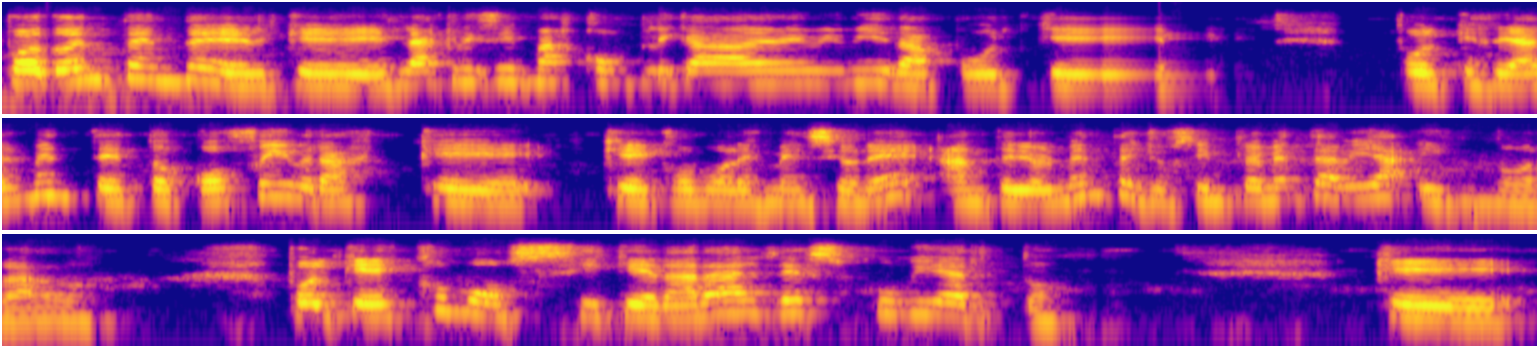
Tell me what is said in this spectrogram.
puedo entender que es la crisis más complicada de mi vida porque, porque realmente tocó fibras que, que, como les mencioné anteriormente, yo simplemente había ignorado. Porque es como si quedara al descubierto que,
